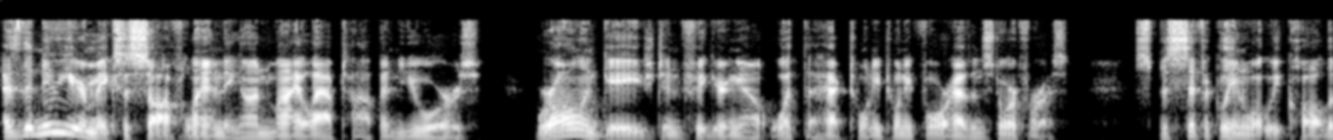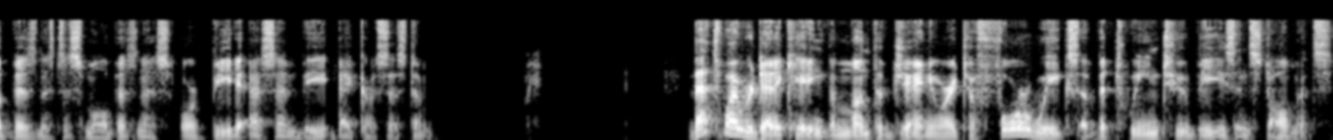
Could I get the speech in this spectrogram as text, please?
As the new year makes a soft landing on my laptop and yours, we're all engaged in figuring out what the heck 2024 has in store for us, specifically in what we call the business to small business or B to SMB ecosystem. That's why we're dedicating the month of January to four weeks of Between Two Bs installments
